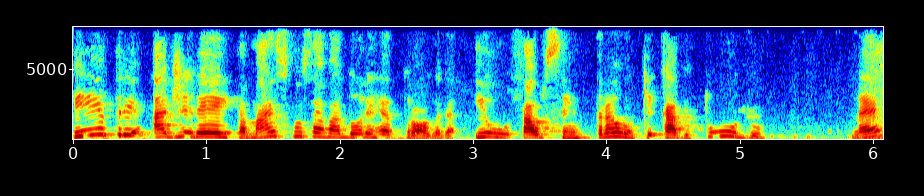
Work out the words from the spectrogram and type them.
entre a direita mais conservadora e retrógrada e o tal centrão, que cabe tudo, né?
